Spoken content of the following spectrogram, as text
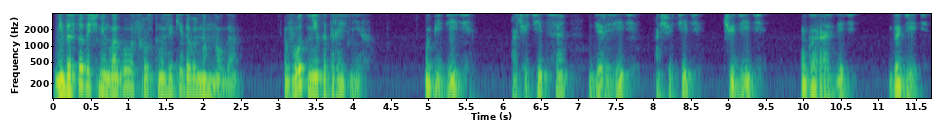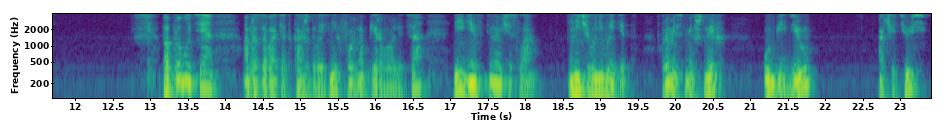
Недостаточных глаголов в русском языке довольно много. Вот некоторые из них. Убедить, очутиться, дерзить, ощутить, чудить, угораздить, дудеть. Попробуйте образовать от каждого из них форму первого лица единственного числа. Ничего не выйдет, кроме смешных «убедю», «очутюсь»,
